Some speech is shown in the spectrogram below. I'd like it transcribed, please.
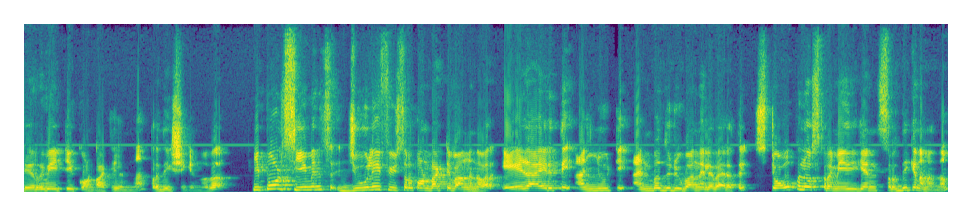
ഡെറിവേറ്റീവ് കോൺട്രാക്റ്റിൽ നിന്ന് പ്രതീക്ഷിക്കുന്നത്. ഇപ്പോൾ സീമെൻസ് ജൂലൈ ഫ്യൂച്ചർ കോൺട്രാക്ട് വാങ്ങുന്നവർ ഏഴായിരത്തി അഞ്ഞൂറ്റി അൻപത് രൂപ നിലവാരത്തിൽ സ്റ്റോപ്പ് ലോസ് ക്രമീകരിക്കാൻ ശ്രദ്ധിക്കണമെന്നും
